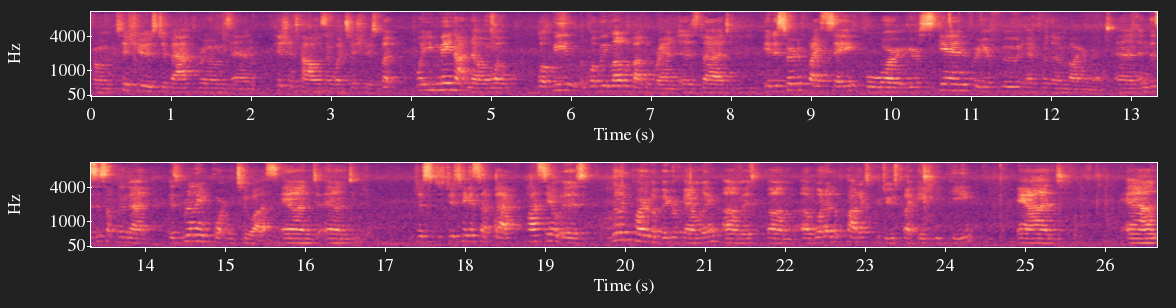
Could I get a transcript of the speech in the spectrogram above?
from tissues to bathrooms and kitchen towels and wet tissues. But what you may not know and what, what we, what we love about the brand is that it is certified safe for your skin, for your food, and for the environment. And, and this is something that is really important to us. And, and just to take a step back, Paseo is really part of a bigger family. Um, it's um, uh, one of the products produced by APP. And, and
